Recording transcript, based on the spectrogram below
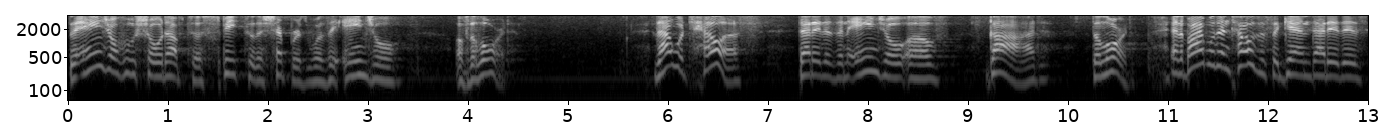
the angel who showed up to speak to the shepherds was the angel of the Lord. That would tell us that it is an angel of God, the Lord. And the Bible then tells us again that it is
